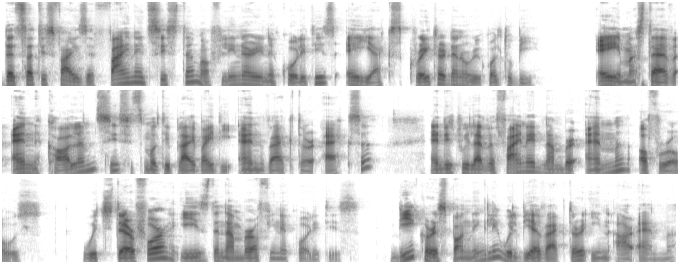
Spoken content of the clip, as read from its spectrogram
that satisfies a finite system of linear inequalities Ax greater than or equal to b. A must have n columns since it's multiplied by the n vector x, and it will have a finite number m of rows which therefore is the number of inequalities. B correspondingly will be a vector in Rm,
